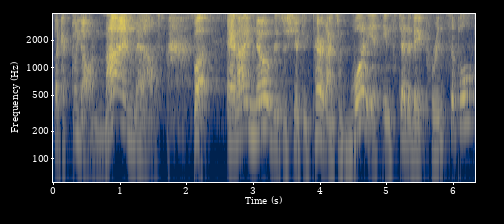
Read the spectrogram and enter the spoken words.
like a Klingon mind meld. But, and I know this is shifting paradigms, what if instead of a principal,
